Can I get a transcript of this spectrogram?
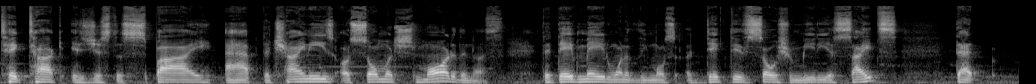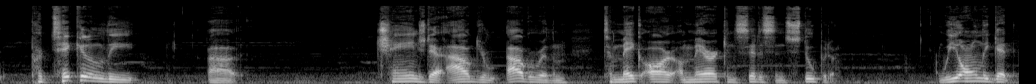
TikTok is just a spy app. The Chinese are so much smarter than us that they've made one of the most addictive social media sites that particularly uh, change their alg- algorithm to make our American citizens stupider. We only get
